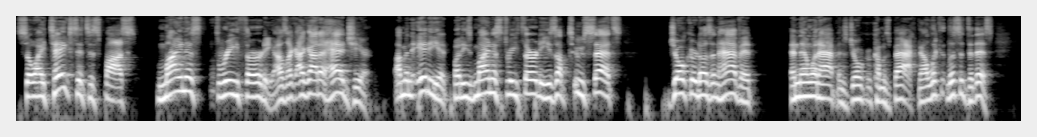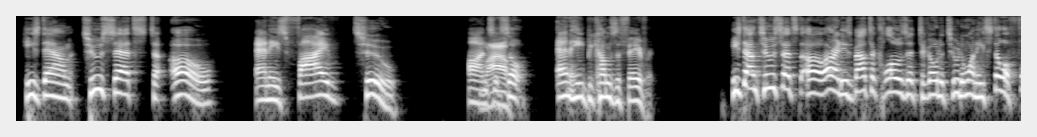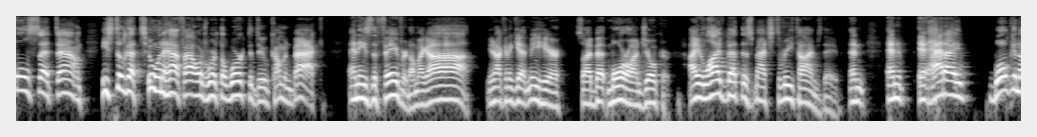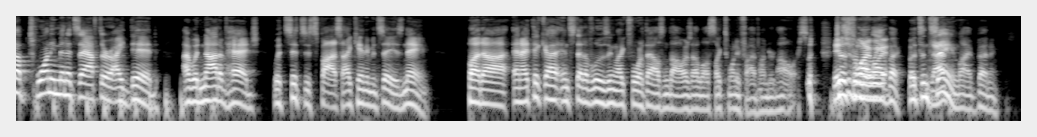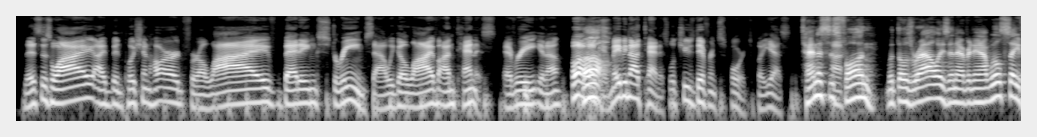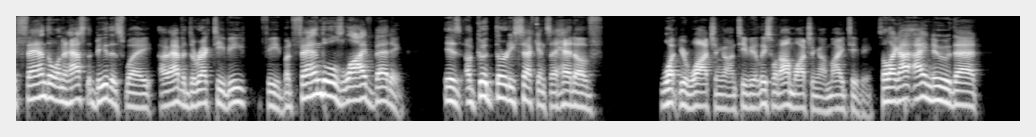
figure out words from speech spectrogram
So I take Tsitsipas minus 330. I was like, I got a hedge here. I'm an idiot, but he's minus 330. He's up two sets. Joker doesn't have it. And then what happens? Joker comes back. Now look, listen to this. He's down two sets to O, and he's five two on wow. so and he becomes the favorite. He's down two sets to oh, all right. He's about to close it to go to two to one. He's still a full set down. He's still got two and a half hours worth of work to do coming back, and he's the favorite. I'm like, ah, you're not going to get me here. So I bet more on Joker. I live bet this match three times, Dave. And and it, had I woken up 20 minutes after I did, I would not have hedged with Tsitsipas. I can't even say his name. But uh, and I think uh, instead of losing like four thousand dollars, I lost like twenty five hundred dollars just from the live bet. But it's insane that, live betting. This is why I've been pushing hard for a live betting stream, Sal. We go live on tennis every, you know. Oh, okay. Maybe not tennis. We'll choose different sports, but yes. Tennis is uh, fun with those rallies and everything. I will say FanDuel, and it has to be this way. I have a direct TV feed, but FanDuel's live betting is a good 30 seconds ahead of what you're watching on TV, at least what I'm watching on my TV. So, like, I, I knew that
